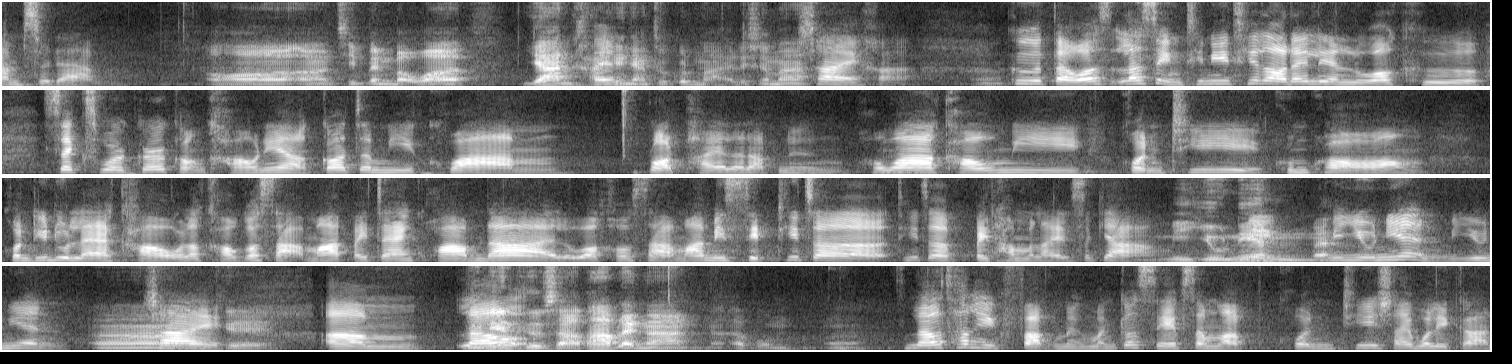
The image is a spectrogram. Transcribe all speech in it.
อัมสเตอร์ดัม อ๋ออ่าที่เป็นแบบว่าย่านขายกันเป็นอย่างถูกกฎหมายเลยใช่ไหมใช่ค่ะอ่าคือแต่ว่าและสิ่งที่นี่ที่เราได้เรียนรู้ก็คือ sex worker ของเขาเนี่ยก็จะมีความ ปลอดภัยระดับหนึ่ง เพราะว่าเขามีคนที่คุ้มครอง คนที่ดูแลเขาแล้วเขาก็สามารถไปแจ้งความได้ หรือว่าเขาสามารถมีสิทธิ์ที่จะที่จะไปทำอะไรสักอย่าง มี union ไหมมี union มี union อ่าใช่โอเคอืมแล้ว union คือสหภาพแรงงานนะครับผมอ่า แล้วทางอีกฝั่งหนึ่งมันก็ safe สำหรับคนที่ใช้บริการ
